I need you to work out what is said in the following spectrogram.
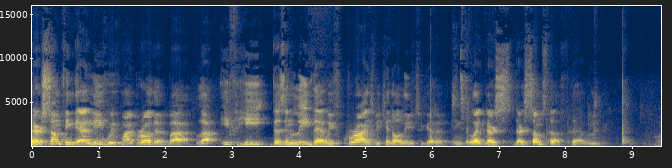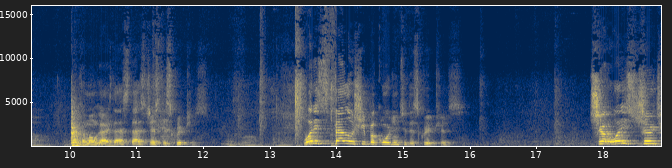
there's something that I live with my brother, but like, if he doesn't live there with Christ, we cannot live together. Like there's there's some stuff that we. Come on, guys. That's that's just the scriptures. What is fellowship according to the scriptures? Church, what is church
